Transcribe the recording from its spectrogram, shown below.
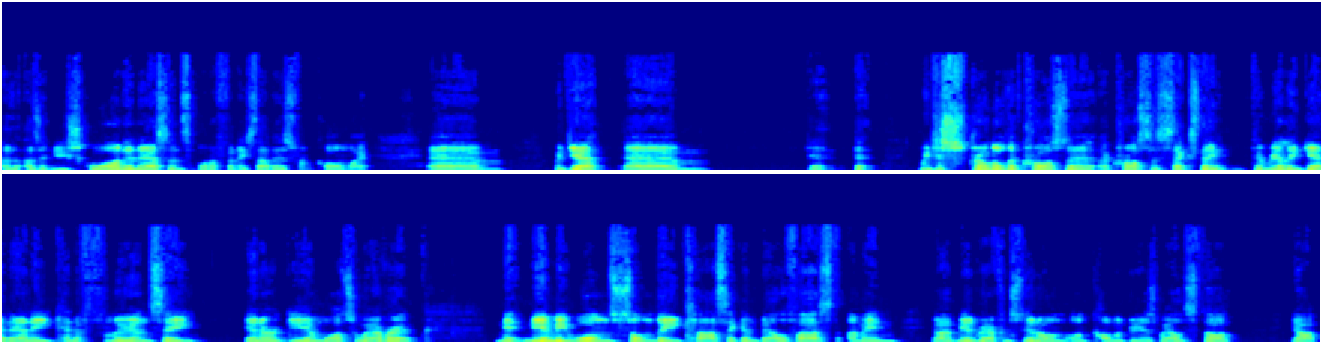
as, as a new squad in essence. What a finish that is from Conway. Um, but yeah, um, we just struggled across the across the sixty to really get any kind of fluency in our game whatsoever. N- name me one Sunday classic in Belfast. I mean, you know, I've made reference to it on, on commentary as well. Just thought, you know,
